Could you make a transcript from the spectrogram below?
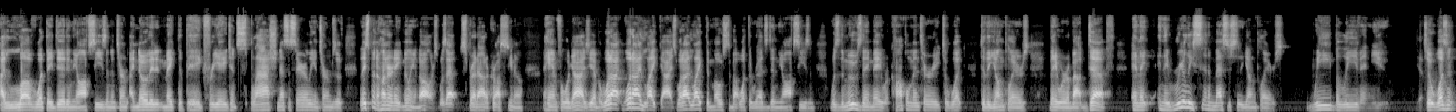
I love what they did in the offseason in terms I know they didn't make the big free agent splash necessarily in terms of they spent 108 million dollars. Was that spread out across, you know, a handful of guys? Yeah, but what I what I like guys, what I like the most about what the Reds did in the offseason was the moves they made were complementary to what to the young players. They were about depth and they and they really sent a message to the young players. We believe in you. Yes. So it wasn't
